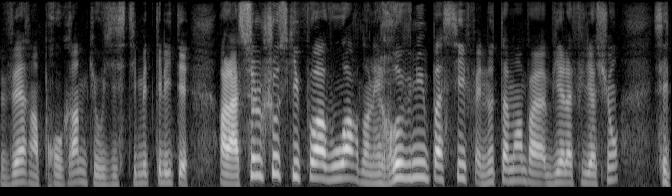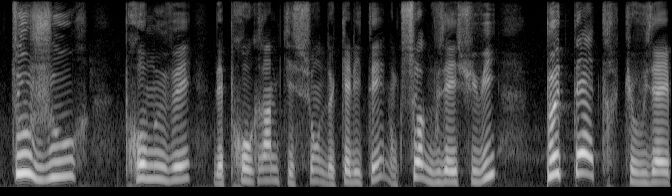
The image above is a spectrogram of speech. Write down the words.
vers un programme que vous estimez de qualité. la seule chose qu'il faut avoir dans les revenus passifs, et notamment via l'affiliation, c'est toujours promouver des programmes qui sont de qualité, donc soit que vous avez suivi, peut-être que vous avez,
